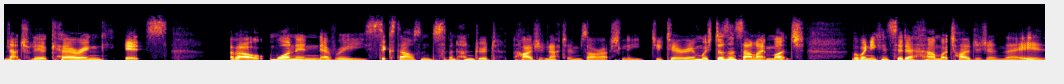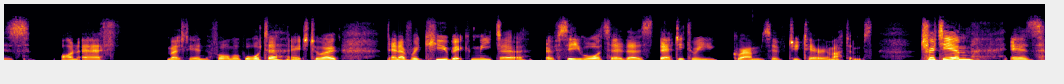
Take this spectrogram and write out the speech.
naturally occurring. It's about one in every 6,700 hydrogen atoms are actually deuterium, which doesn't sound like much. But when you consider how much hydrogen there is on Earth, mostly in the form of water, H2O. In every cubic meter of seawater, there's 33 grams of deuterium atoms. Tritium is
